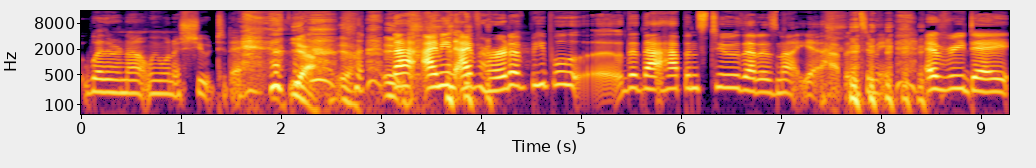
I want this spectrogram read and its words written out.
whether or not we want to shoot today Yeah, yeah. It- that i mean i've heard of people uh, that that happens to that has not yet happened to me every day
